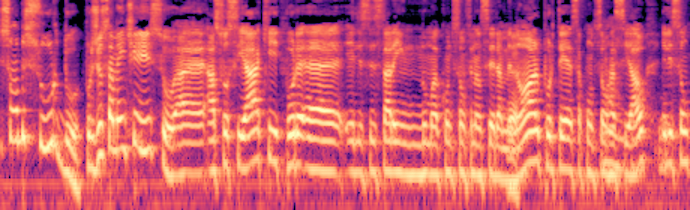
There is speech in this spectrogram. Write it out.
Isso é um absurdo. Por justamente isso. É, associar que por é, eles estarem numa condição financeira é. menor, é. por ter essa condição uhum. racial, eles são,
